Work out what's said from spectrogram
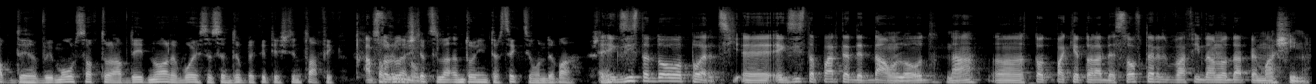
update, remote software update nu are voie să se întâmple cât ești în trafic. Absolut Sau aștepți la, într-o intersecție undeva. Știi? Există două părți. Există partea de download, da? tot pachetul ăla de software va fi downloadat pe mașină.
